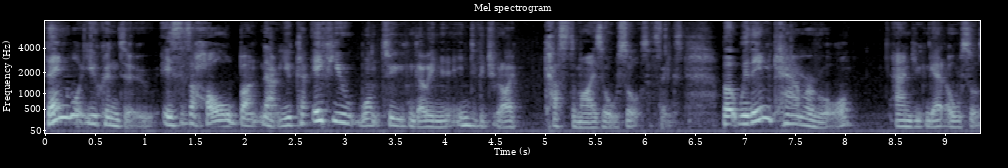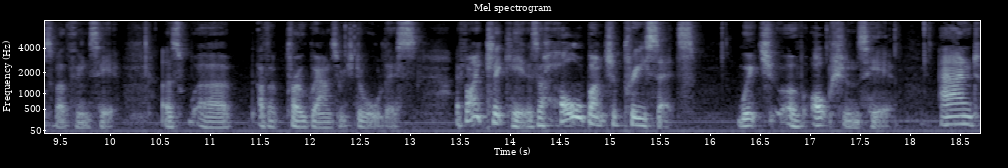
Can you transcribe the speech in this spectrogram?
Then what you can do is there's a whole bunch. Now, you can, if you want to, you can go in and individually customize all sorts of things. But within Camera Raw, and you can get all sorts of other things here, as uh, other programs which do all this. If I click here, there's a whole bunch of presets which of options here, and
